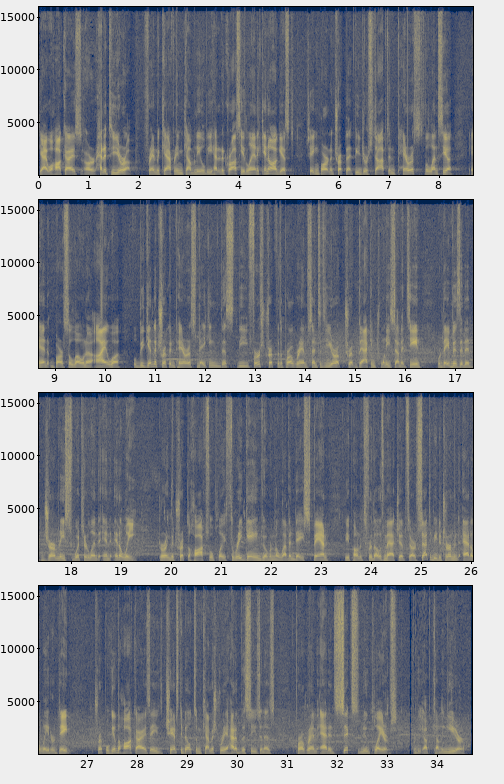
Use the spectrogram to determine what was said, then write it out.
The Iowa Hawkeyes are headed to Europe. Fran McCaffery and company will be headed across the Atlantic in August, taking part in a trip that features stops in Paris, Valencia, and Barcelona. Iowa will begin the trip in Paris, making this the first trip for the program since its Europe trip back in 2017, where they visited Germany, Switzerland, and Italy. During the trip, the Hawks will play three games over an 11 day span. The opponents for those matchups are set to be determined at a later date. Trip will give the Hawkeyes a chance to build some chemistry ahead of the season as the program added six new players for the upcoming year.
